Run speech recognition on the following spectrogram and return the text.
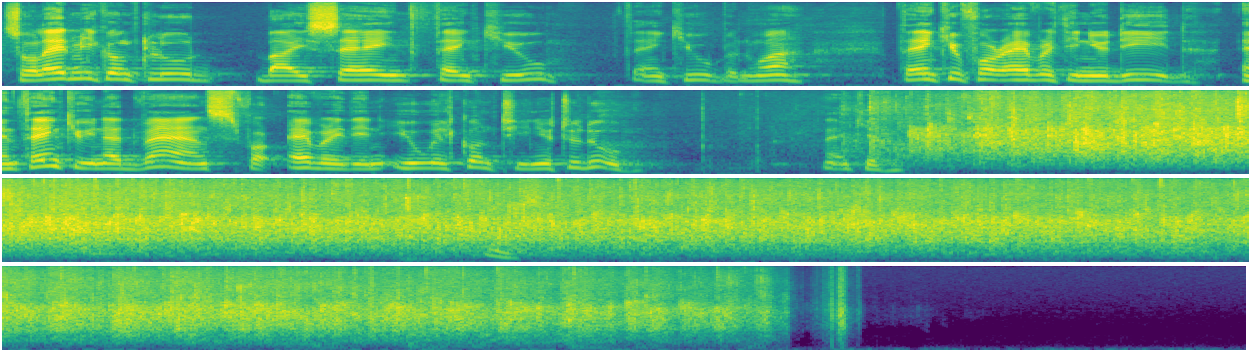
So let me conclude by saying thank you, thank you, Benoit. Thank you for everything you did, and thank you in advance for everything you will continue to do. Thank you.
